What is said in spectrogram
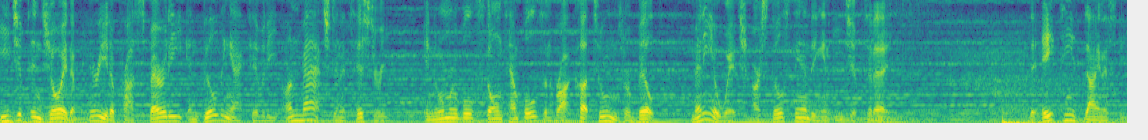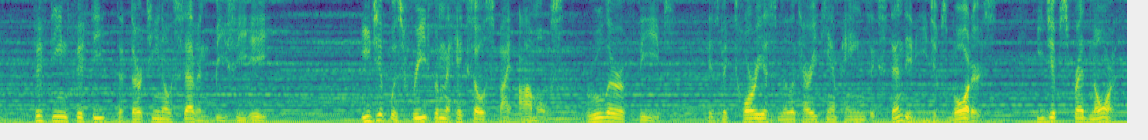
Egypt enjoyed a period of prosperity and building activity unmatched in its history. Innumerable stone temples and rock-cut tombs were built, many of which are still standing in Egypt today. The 18th dynasty, 1550 to 1307 BCE. Egypt was freed from the Hyksos by Ahmose, ruler of Thebes. His victorious military campaigns extended Egypt's borders. Egypt spread north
